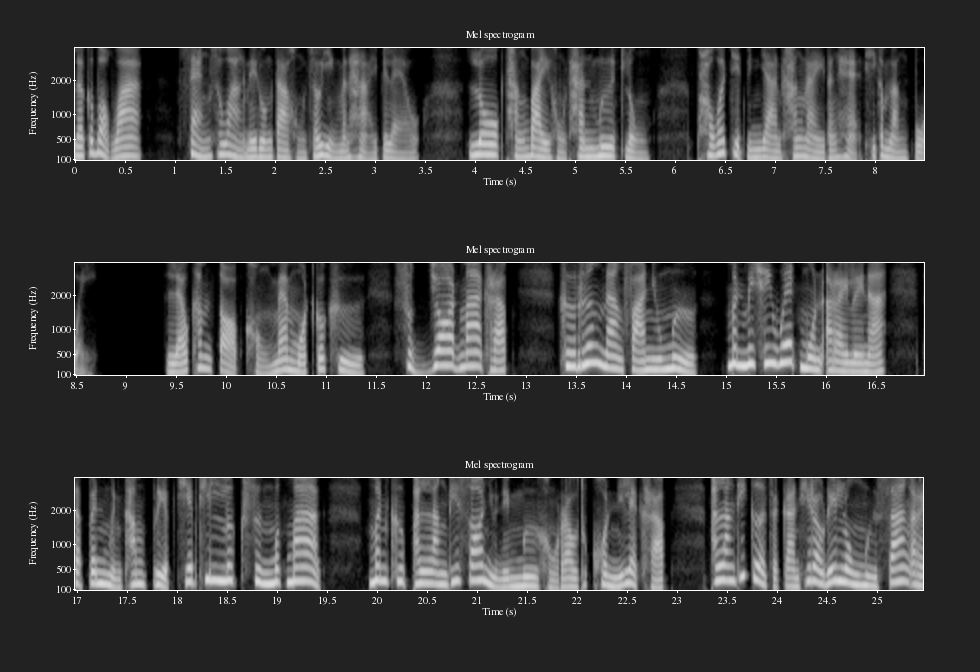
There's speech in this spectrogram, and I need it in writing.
แล้วก็บอกว่าแสงสว่างในดวงตาของเจ้าหญิงมันหายไปแล้ว โลกทั้งใบของท่านมืดลง เพราะว่าจิตวิญญาณข้างในตั้งแห่ที่กำลังป่วย แล้วคำตอบของแม่มดก็คือ สุดยอดมากครับ คือเรื่องนางฟ้านิ้วมือ มันไม่ใช่เวทมนต์อะไรเลยนะ แต่เป็นเหมือนคำเปรียบเทียบที่ลึกซึ้งมากๆ มันคือพลังที่ซ่อนอยู่ในมือของเราทุกคนนี่แหละครับ พลังที่เกิดจากการที่เราได้ลงมือสร้างอะไร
